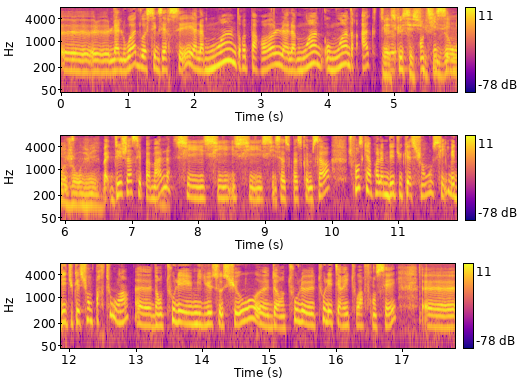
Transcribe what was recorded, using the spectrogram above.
euh, la loi doit s'exercer à la moindre parole, à la moindre, au moindre acte. Est-ce que c'est suffisant aujourd'hui? Bah, Déjà, c'est pas mal si, si, si, si, ça se passe comme ça. Je pense qu'il y a un problème d'éducation aussi, mais d'éducation partout, hein, euh, dans tous les milieux sociaux, euh, dans tout le, tous les territoires français. Euh,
